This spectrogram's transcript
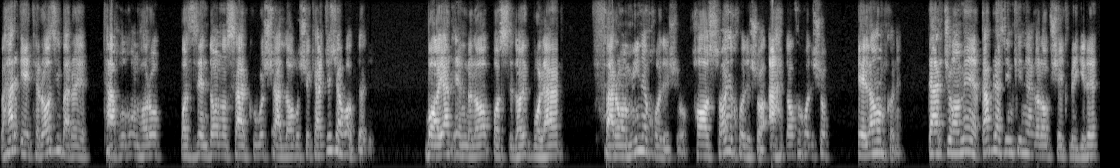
و هر اعتراضی برای تحقیق اونها رو با زندان و سرکوب و شلاق و شکنجه جواب دادید باید انقلاب با صدای بلند فرامین خودشو خواستهای خودشو اهداف خودشو اعلام کنه. در جامعه قبل از اینکه این انقلاب شکل بگیره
